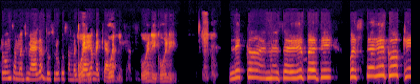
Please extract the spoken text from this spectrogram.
टोन समझ में आएगा दूसरों को समझ में आएगा मैं क्या गाना चाहती कोई नहीं कोई नहीं। लिखा नज़र बदे पस्तर को के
